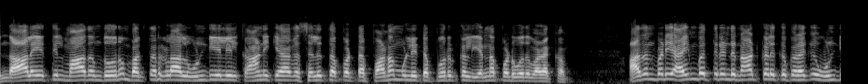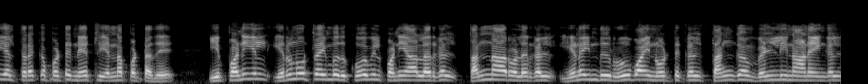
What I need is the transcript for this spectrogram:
இந்த ஆலயத்தில் மாதந்தோறும் பக்தர்களால் உண்டியலில் காணிக்கையாக செலுத்தப்பட்ட பணம் உள்ளிட்ட பொருட்கள் எண்ணப்படுவது வழக்கம். அதன்படி ஐம்பத்தி ரெண்டு நாட்களுக்கு பிறகு உண்டியல் திறக்கப்பட்டு நேற்று எண்ணப்பட்டது. இப்பணியில் இருநூற்றி ஐம்பது கோவில் பணியாளர்கள் தன்னார்வலர்கள் இணைந்து ரூபாய் நோட்டுகள் தங்கம் வெள்ளி நாணயங்கள்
